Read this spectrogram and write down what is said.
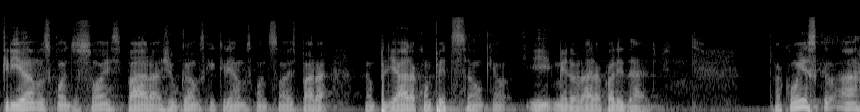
criamos condições para, julgamos que criamos condições para ampliar a competição que, e melhorar a qualidade. Tá, com isso, a,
